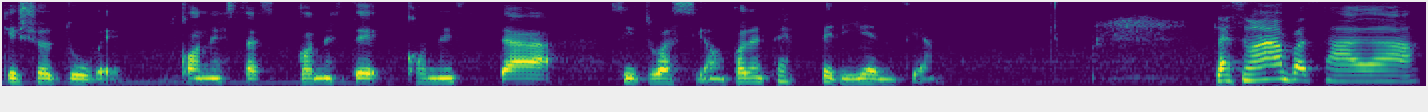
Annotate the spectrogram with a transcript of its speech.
que yo tuve con, estas, con, este, con esta situación, con esta experiencia. La semana pasada,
